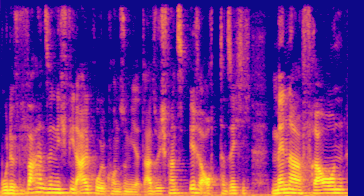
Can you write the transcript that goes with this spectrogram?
wurde wahnsinnig viel Alkohol konsumiert. Also ich fand es irre, auch tatsächlich Männer, Frauen,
